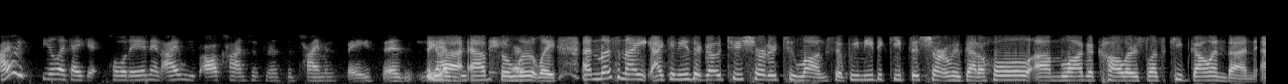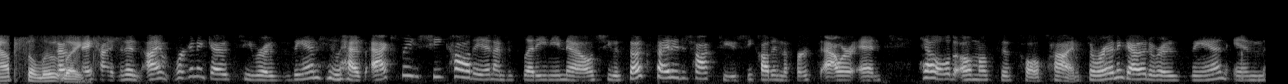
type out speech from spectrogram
I always feel like I get pulled in, and I lose all consciousness of time and space. And you know, yeah, I'm there. absolutely. And listen, I I can either go too short or too long. So if we need to keep this short, and we've got a whole um log of callers. Let's keep going then. Absolutely. Okay, hi. And then I'm, we're going to go to Roseanne, who has actually she called in. I'm just letting you know. She was so excited to talk to you. She called in the first hour and held almost this whole time. So we're going to go to Roseanne in.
